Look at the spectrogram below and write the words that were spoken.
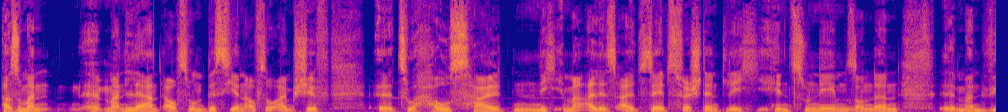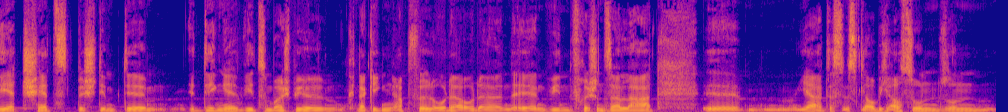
Also man, äh, man lernt auch so ein bisschen auf so einem Schiff äh, zu haushalten, nicht immer alles als selbstverständlich hinzunehmen, sondern äh, man wertschätzt bestimmte Dinge, wie zum Beispiel einen knackigen Apfel oder, oder irgendwie einen frischen Salat. Äh, ja, das ist, glaube ich, auch so ein, so ein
